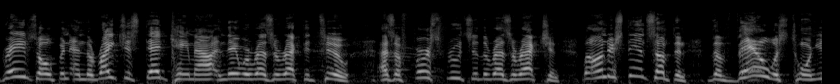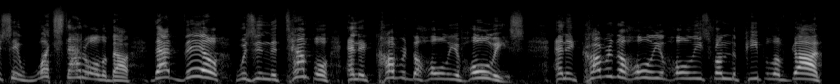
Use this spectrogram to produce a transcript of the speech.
graves opened, and the righteous dead came out, and they were resurrected too as a first fruits of the resurrection. But understand something the veil was torn. You say, what's that all about? That veil was in the temple and it covered the Holy of Holies. And it covered the Holy of Holies from the people of God.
